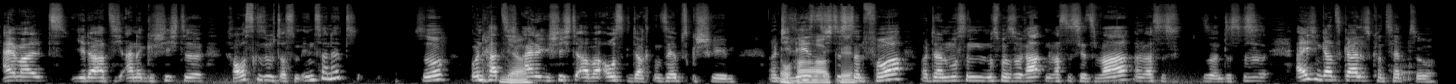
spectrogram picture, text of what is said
einmal, jeder hat sich eine Geschichte rausgesucht aus dem Internet, so, und hat sich ja. eine Geschichte aber ausgedacht und selbst geschrieben. Und die Oha, lesen sich okay. das dann vor und dann muss man, muss man so raten, was es jetzt war und was es so. Und das ist eigentlich ein ganz geiles Konzept so.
